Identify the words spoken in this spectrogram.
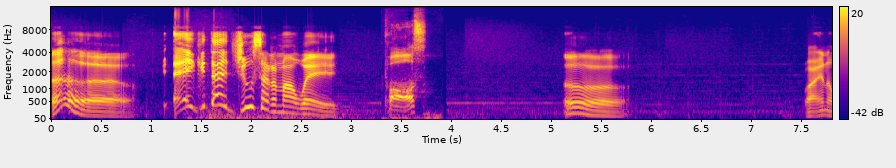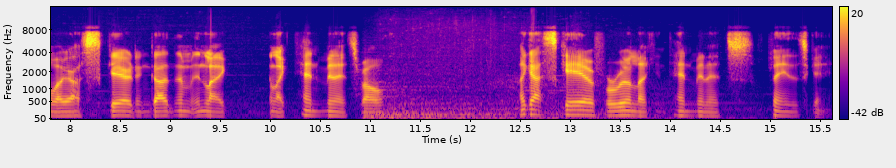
Ugh. Hey, get that juice out of my way. Pause. Oh. Bro, I know I got scared and got them in like in like 10 minutes, bro. I got scared for real like in 10 minutes playing this game.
